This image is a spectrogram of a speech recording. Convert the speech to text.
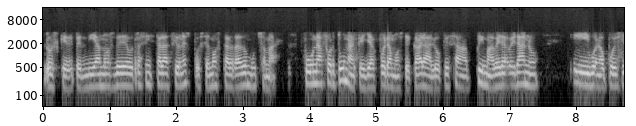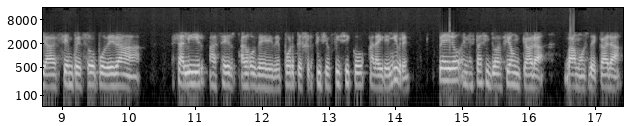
Los que dependíamos de otras instalaciones, pues hemos tardado mucho más. Fue una fortuna que ya fuéramos de cara a lo que es a primavera-verano y bueno, pues ya se empezó a poder a, salir a hacer algo de deporte, ejercicio físico al aire libre. Pero en esta situación que ahora vamos de cara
